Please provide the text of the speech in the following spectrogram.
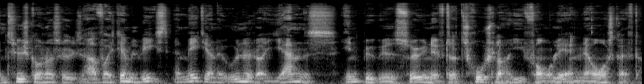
En tysk undersøgelse har for eksempel vist, at medierne udnytter hjernens indbyggede søgen efter trusler i formuleringen af overskrifter.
